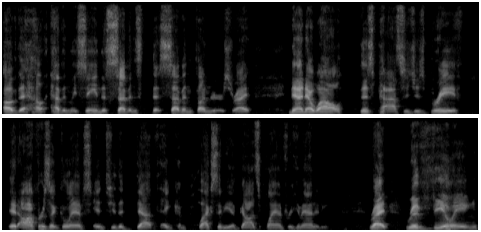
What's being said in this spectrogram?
of the he- heavenly scene, the seven the seven thunders, right? Now, now while this passage is brief, it offers a glimpse into the depth and complexity of God's plan for humanity, right? Revealing,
